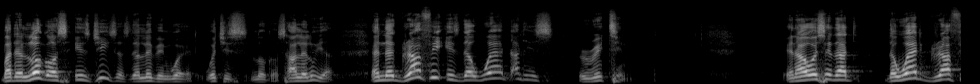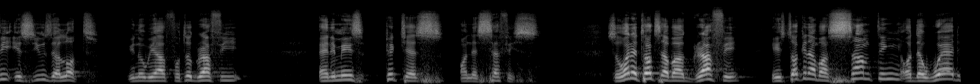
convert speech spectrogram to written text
But the logos is Jesus, the living word, which is logos. Hallelujah. And the graphy is the word that is written. And I always say that the word graphy is used a lot. You know, we have photography, and it means pictures on the surface. So when he talks about graphy, he's talking about something or the word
